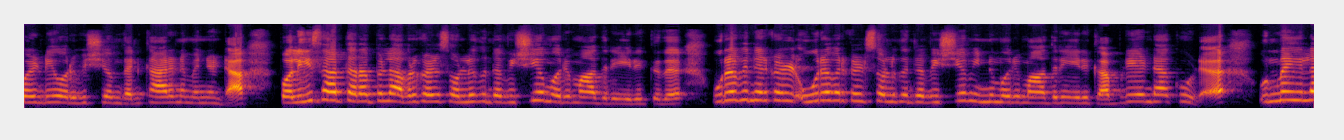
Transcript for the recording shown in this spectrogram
வேண்டிய ஒரு விஷயம் தான் காரணம் என்னன்னா போலீசார் தரப்புல அவர்கள் சொல்லுகின்ற விஷயம் ஒரு மாதிரி இருக்குது. உறவினர்கள் ஊரவர்கள் சொல்லுகின்ற விஷயம் இன்னும் ஒரு மாதிரி இருக்கு. அப்படியேண்டா கூட உண்மையில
